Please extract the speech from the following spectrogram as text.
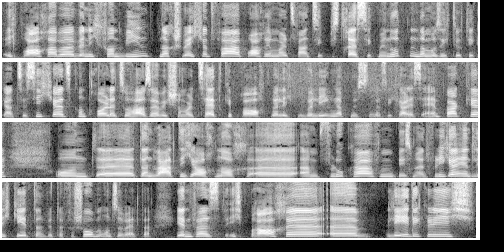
Ich brauche aber, wenn ich von Wien nach Schwächert fahre, brauche ich mal 20 bis 30 Minuten. Dann muss ich durch die ganze Sicherheitskontrolle. Zu Hause habe ich schon mal Zeit gebraucht, weil ich überlegen habe müssen, was ich alles einpacke. Und äh, dann warte ich auch noch äh, am Flughafen, bis mein Flieger endlich geht. Dann wird er verschoben und so weiter. Jedenfalls, ich brauche äh, lediglich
